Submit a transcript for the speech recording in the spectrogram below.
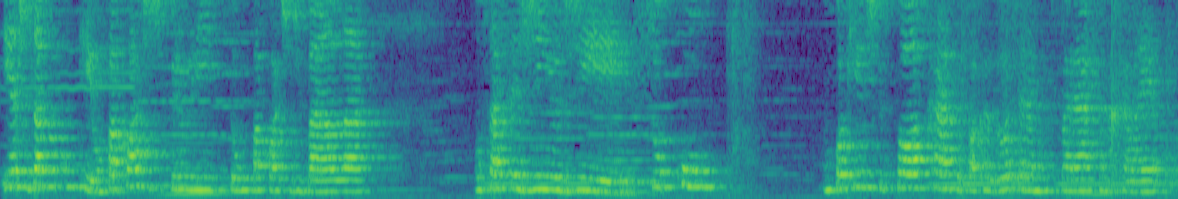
E ajudava com o quê? Um pacote de pirulito, um pacote de bala, um sacejinho de suco, um pouquinho de pipoca, pipoca doce era muito barata naquela época.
